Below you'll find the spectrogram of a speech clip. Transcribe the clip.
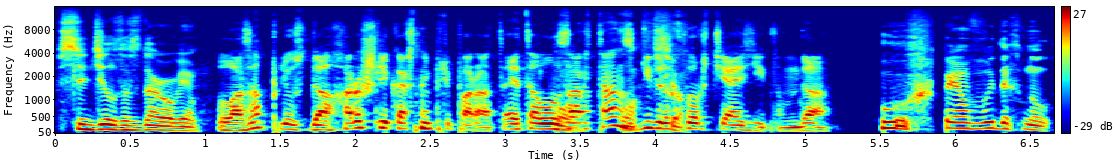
следил за здоровьем. Лазап плюс, да, хороший лекарственный препарат. Это лазартан о, с гидрохлортиазитом, да. Ух, прям выдохнул.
